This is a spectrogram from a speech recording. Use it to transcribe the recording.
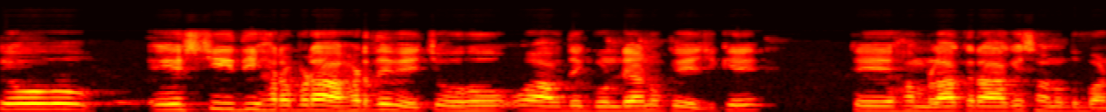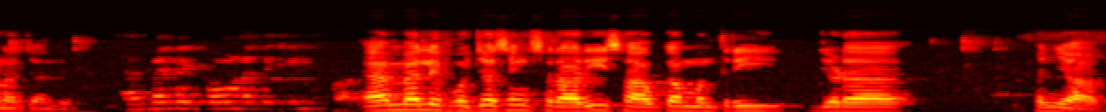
ਤੇ ਉਹ ਇਸ ਚੀਜ਼ ਦੀ ਹੜਬੜਾਹਟ ਦੇ ਵਿੱਚ ਉਹ ਉਹ ਆਪਦੇ ਗੁੰਡਿਆਂ ਨੂੰ ਭੇਜ ਕੇ ਤੇ ਹਮਲਾ ਕਰਾ ਕੇ ਸਾਨੂੰ ਦਬਾਉਣਾ ਚਾਹੁੰਦੇ ਨੇ। ਐਮਐਲਏ ਕੌਣ ਹੈ ਤੇ ਕਿਹਨੂੰ ਫੜ? ਐਮਐਲਏ ਫੌਜਾ ਸਿੰਘ ਸਰਾਰੀ ਸਾਬਕਾ ਮੰਤਰੀ ਜਿਹੜਾ ਪੰਜਾਬ।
